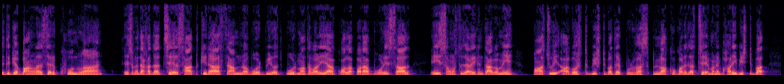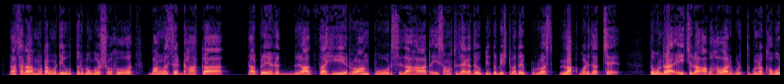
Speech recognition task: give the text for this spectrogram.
এদিকে বাংলাদেশের খুলনা, সেই সঙ্গে দেখা যাচ্ছে সাতক্ষীরা, শ্যামনগর, পিরোজপুর, মাথাবাড়িয়া, কলাপাড়া, বরিশাল, এই সমস্ত জায়গায় কিন্তু আগামী পাঁচই আগস্ট বৃষ্টিপাতের পূর্বাভাস লক্ষ্য করা যাচ্ছে। মানে ভারী বৃষ্টিপাত। তাছাড়া মোটামুটি উত্তরবঙ্গ সহ বাংলাদেশের ঢাকা, তারপরে রাজশাহী, রংপুর শিলাহাট এই সমস্ত জায়গাতেও কিন্তু বৃষ্টিপাতের পূর্বাভাস লক্ষ্য করা যাচ্ছে। তো বন্ধুরা, এই ছিল আবহাওয়ার গুরুত্বপূর্ণ খবর।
